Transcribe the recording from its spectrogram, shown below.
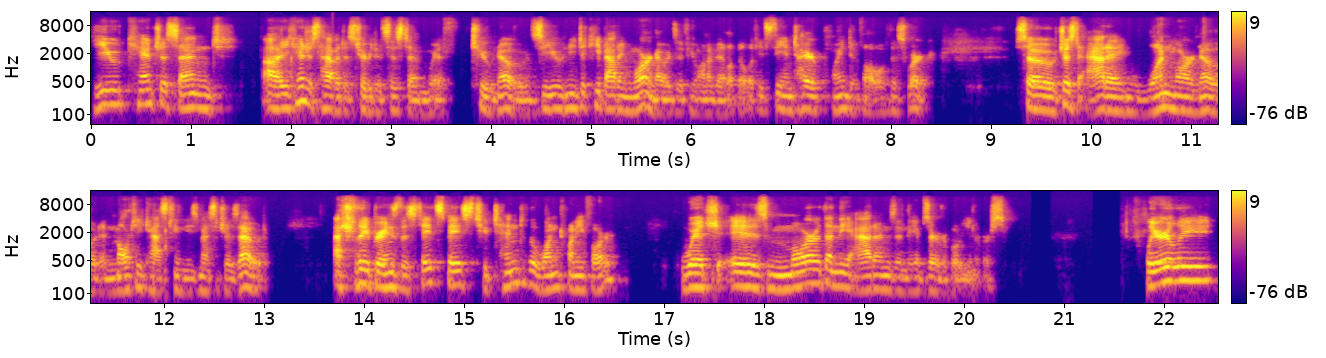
you can't just send, uh, you can't just have a distributed system with two nodes. You need to keep adding more nodes if you want availability. It's the entire point of all of this work. So just adding one more node and multicasting these messages out actually brings the state space to 10 to the 124, which is more than the atoms in the observable universe. Clearly,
